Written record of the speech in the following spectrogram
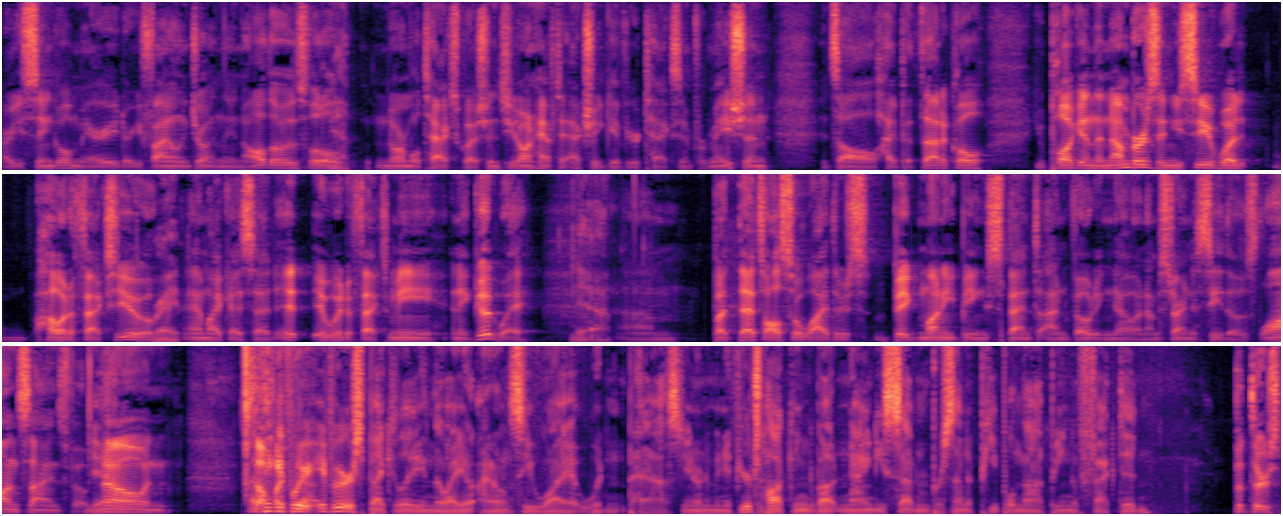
Are you single, married, are you filing jointly, and all those little normal tax questions. You don't have to actually give your tax information. It's all hypothetical. You plug in the numbers, and you see what how it affects you. Right. And like I said, it it would affect me in a good way. Yeah. Um, but that's also why there's big money being spent on voting no, and I'm starting to see those lawn signs vote Yeah. no and stuff I think like if we if we were speculating though, I I don't see why it wouldn't pass. You know what I mean? If you're talking about 97% of people not being affected, but there's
